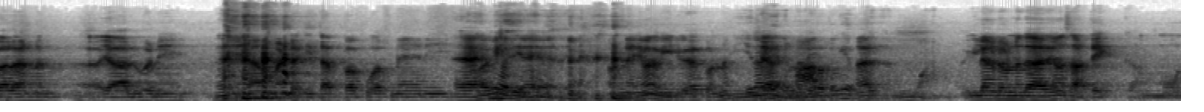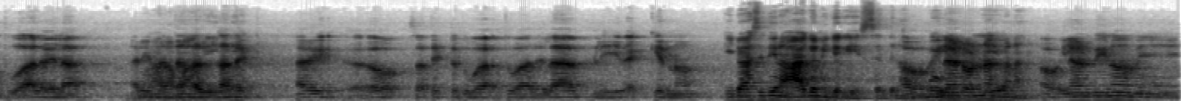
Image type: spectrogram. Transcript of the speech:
බලන්න යාළුවනේ. අම්මට හිතක් පපුුවක් නෑනේ. ඔන්න එම ඔන්න share කරනවා. මාරතගේ. ඊළඟට ඔන්න දාදම සතෙක්. අම්මෝ තුවාල වෙලා. හරි. සතෙක් හරි සතෙක්ට තුවා තුවාල වෙලා ප්ලේ වැක්කෙරනවා ඉඩාසි තියෙන ආගමික කේස්සද ඊලාට ඔන්න. ඒවන ඉලාට තියෙනවා මේ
